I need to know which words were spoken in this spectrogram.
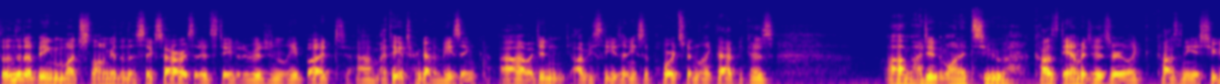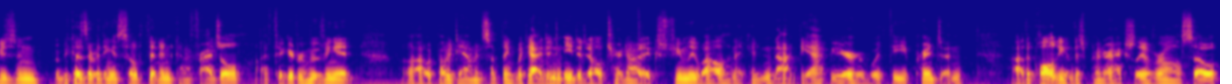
So it ended up being much longer than the six hours that it stated originally, but um, I think it turned out amazing. Um, I didn't obviously use any supports or anything like that because um, I didn't want it to cause damages or like cause any issues, and but because everything is so thin and kind of fragile, I figured removing it uh, would probably damage something. But yeah, I didn't need it. It all turned out extremely well, and I could not be happier with the print and uh, the quality of this printer actually overall. So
